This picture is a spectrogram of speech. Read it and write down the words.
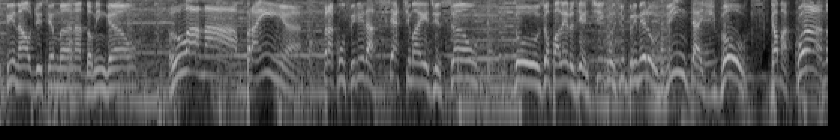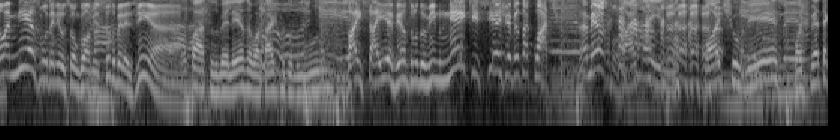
final de semana, domingão, lá na Prainha, para conferir a sétima edição dos Opaleiros e Antigos e o primeiro Vintage Volks Camaquã, não é mesmo, Denilson Gomes? Tudo belezinha? Opa, tudo beleza? Boa tarde pra todo mundo. Vai sair evento no domingo, nem que seja evento aquático, não é mesmo? Vai sair. né? Pode chover, pode chover até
